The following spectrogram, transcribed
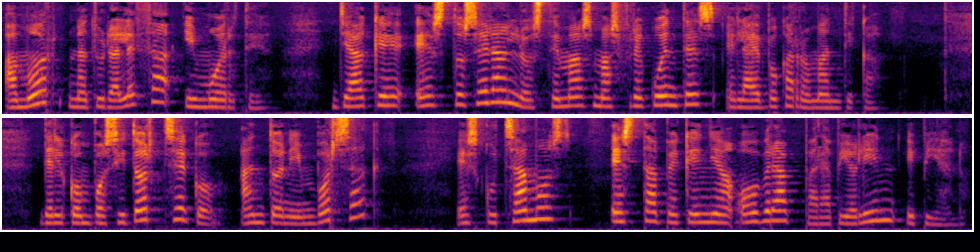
Amor, Naturaleza y Muerte, ya que estos eran los temas más frecuentes en la época romántica. Del compositor checo Antonín Borsak escuchamos esta pequeña obra para violín y piano.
